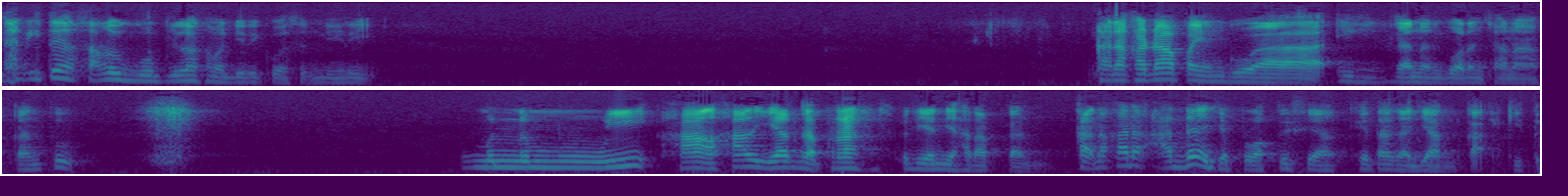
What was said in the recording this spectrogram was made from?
Dan itu yang selalu gue bilang sama diri gue sendiri kadang-kadang apa yang gue inginkan dan gue rencanakan tuh menemui hal-hal yang nggak pernah seperti yang diharapkan. Kadang-kadang ada aja plot twist yang kita nggak jangka gitu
